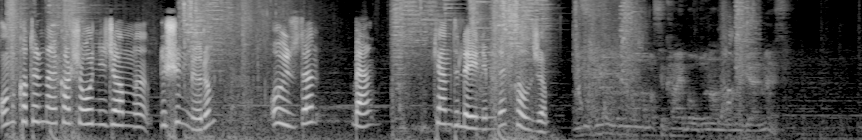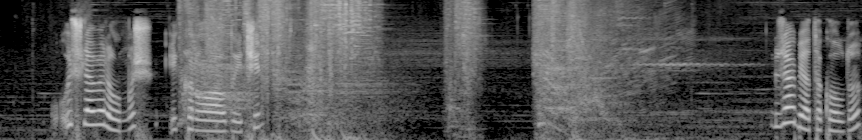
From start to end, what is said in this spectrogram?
onu Katarina'ya karşı oynayacağını düşünmüyorum. O yüzden ben kendi lane'imde kalacağım. Gelmez. 3 level olmuş ilk kanı o aldığı için. Güzel bir atak oldu.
